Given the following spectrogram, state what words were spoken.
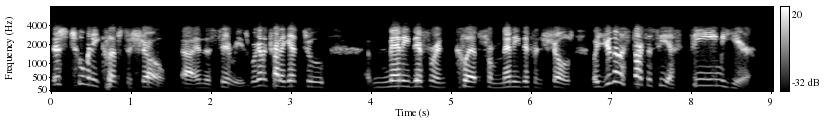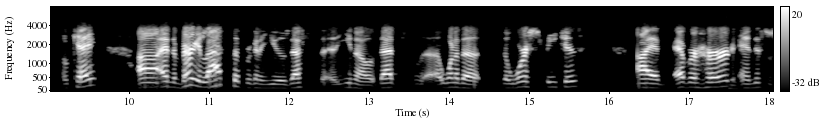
There's too many clips to show uh, in this series. We're gonna try to get to many different clips from many different shows, but you're gonna start to see a theme here. Okay. Uh, and the very last clip we're going to use, that's, uh, you know, that's uh, one of the, the worst speeches I have ever heard. And this is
